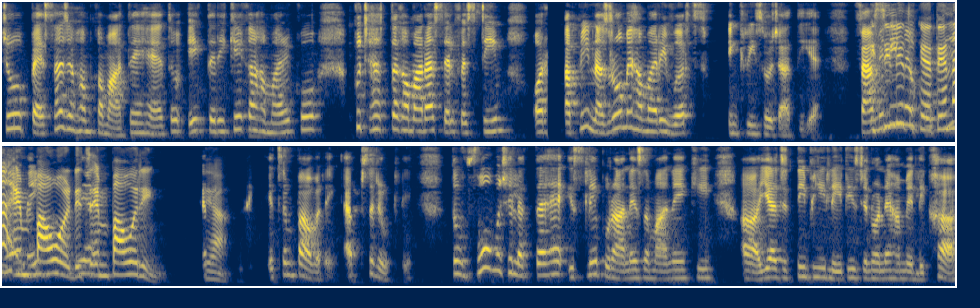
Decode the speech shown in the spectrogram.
जो पैसा जब हम कमाते हैं तो एक तरीके का हमारे को कुछ हद तक हमारा सेल्फ एस्टीम और अपनी नज़रों में हमारी वर्थ इंक्रीज हो जाती है। फैमिली इसीलिए तो कहते हैं ना empowered it's empowering yeah it's empowering absolutely तो वो मुझे लगता है इसलिए पुराने ज़माने की आ, या जितनी भी लेडीज़ जिन्होंने हमें लिखा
